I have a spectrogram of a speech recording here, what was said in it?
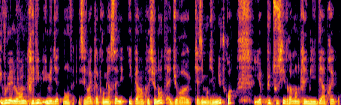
Il voulait le rendre crédible immédiatement en fait. Et c'est vrai que la première scène est hyper impressionnante. Elle dure euh, quasiment 10 minutes je crois. Il y a plus de souci vraiment de crédibilité après quoi.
